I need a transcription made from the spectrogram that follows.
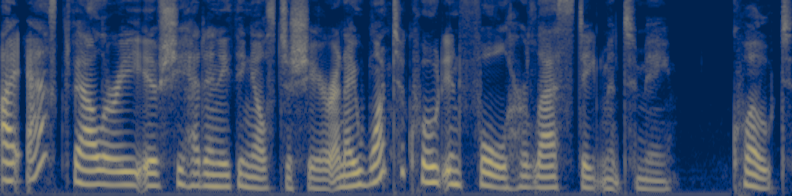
I asked Valerie if she had anything else to share, and I want to quote in full her last statement to me. Quote,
